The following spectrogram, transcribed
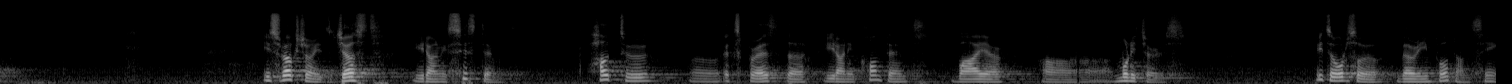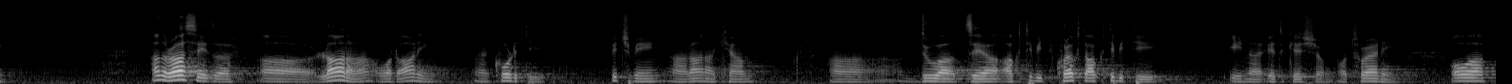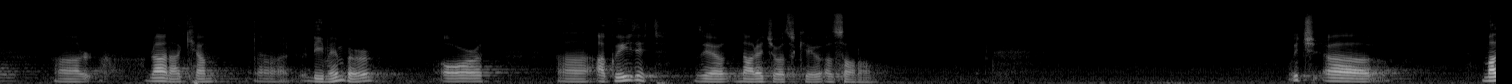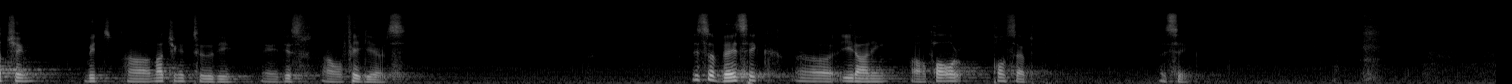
instruction is just e-learning systems. How to express the e-learning content via uh, monitors. It's also a very important thing. And the last is uh, uh, learner or learning uh, quality, which means uh, learner can uh, do uh, their activity, correct activity in education or training, or learner can remember or acquire their knowledge or skill and so on. Which uh, matching with uh, matching to the uh, this uh, figures. This is a basic e-learning for concept. Let's see.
